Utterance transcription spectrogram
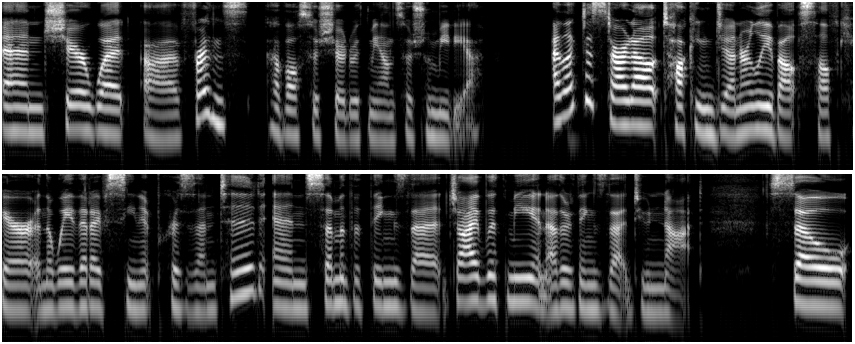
and share what uh, friends have also shared with me on social media. I like to start out talking generally about self care and the way that I've seen it presented, and some of the things that jive with me and other things that do not. So,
